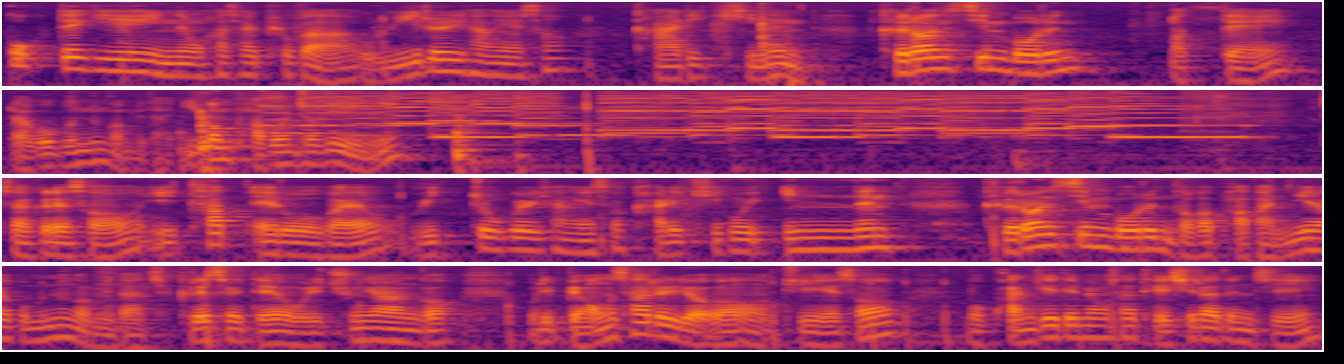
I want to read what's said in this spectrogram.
꼭대기에 있는 화살표가 위를 향해서 가리키는 그런 심볼은 어때? 라고 묻는 겁니다. 이건 봐본 적이 있니? 자, 그래서 이 탑 에로우가요 위쪽을 향해서 가리키고 있는 그런 심볼은 너가 봐봤니?라고 묻는 겁니다. 자, 그랬을 때요, 우리 중요한 거, 우리 명사를요 뒤에서 뭐 관계대명사 대시라든지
